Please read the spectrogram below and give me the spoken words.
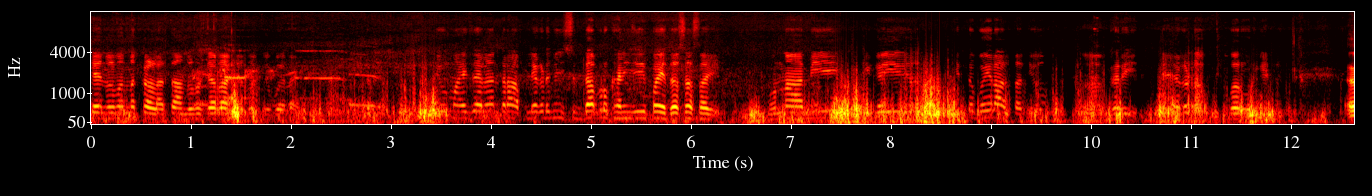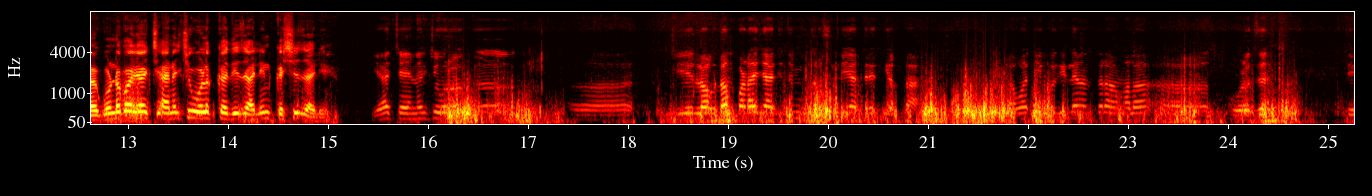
चॅनलमधनं कळला. तांदूळच्या राजाचा जो बैल आहे. तो माहीत झाल्यानंतर आपल्याकडे मी सिद्धापूर खानीची पैदास असावी म्हणून आम्ही ती काही तिथं बैल आलता तो घरी त्याच्याकडं भरवून घेतला. गुंडबा या चॅनलची ओळख कधी झाली आणि कशी झाली? या चॅनलची ओळख जी लॉकडाऊन पडायच्या आधी तुम्ही तरसुंडी यात्रेत गेलता तेव्हा ती बघितल्यानंतर आम्हाला ओळख झाली. ते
